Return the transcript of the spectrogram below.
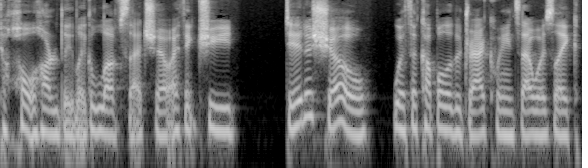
wholeheartedly like loves that show. I think she did a show with a couple of the drag queens that was like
